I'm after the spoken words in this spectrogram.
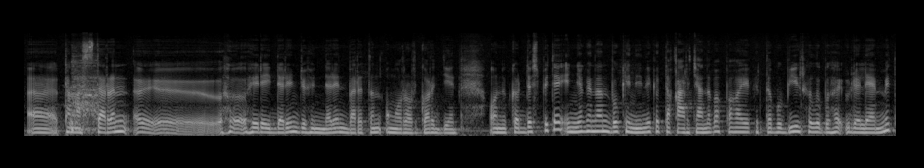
таңастарын херейдерин жүхіннерин барытын оңырорғар ден. Оны көрдөспіте иннегінен бұ кенені көтті қарчаны баппағайы көтті бұ бір хылы бұға үлеләмі кемит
